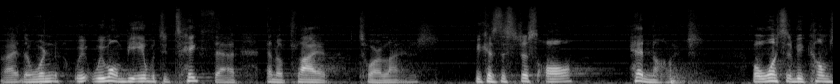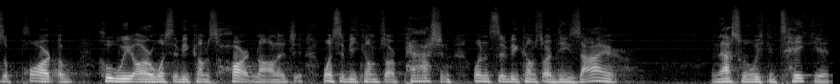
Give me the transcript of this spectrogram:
right, then we're, we, we won't be able to take that and apply it to our lives because it's just all head knowledge. But once it becomes a part of who we are, once it becomes heart knowledge, once it becomes our passion, once it becomes our desire, and that's when we can take it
